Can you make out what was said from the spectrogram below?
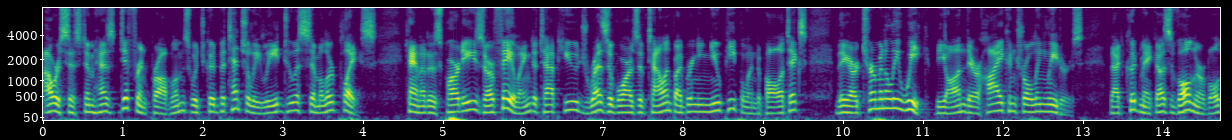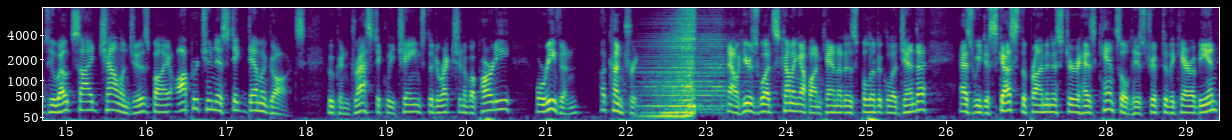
Our system has different problems which could potentially lead to a similar place. Canada's parties are failing to tap huge reservoirs of talent by bringing new people into politics. They are terminally weak beyond their high controlling leaders. That could make us vulnerable to outside challenges by opportunistic demagogues who can drastically change the direction of a party or even a country. Now, here's what's coming up on Canada's political agenda. As we discussed, the Prime Minister has cancelled his trip to the Caribbean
